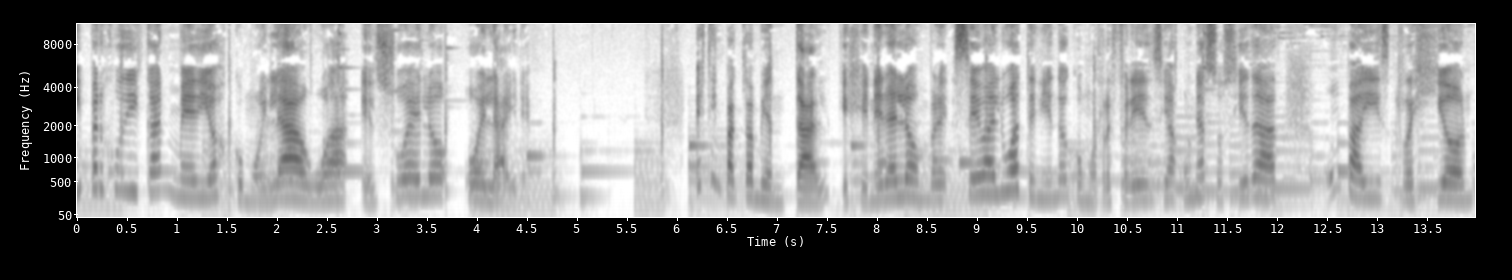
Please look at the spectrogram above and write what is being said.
y perjudican medios como el agua, el suelo o el aire. Este impacto ambiental que genera el hombre se evalúa teniendo como referencia una sociedad, un país, región,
